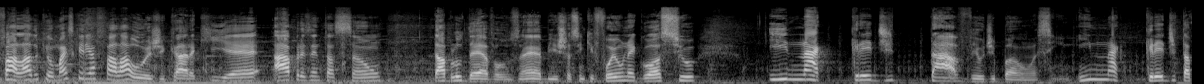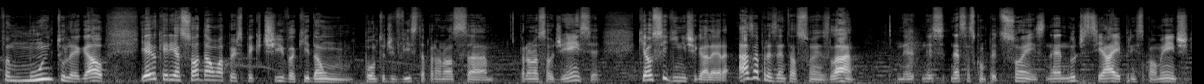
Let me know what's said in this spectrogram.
falar do que eu mais queria falar hoje, cara, que é a apresentação da Blue Devils, né, bicho? Assim, que foi um negócio inacreditável de bom, assim. Inacreditável, foi muito legal. E aí eu queria só dar uma perspectiva aqui, dar um ponto de vista para nossa para nossa audiência, que é o seguinte, galera, as apresentações lá nessas competições, né, no DCI principalmente,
